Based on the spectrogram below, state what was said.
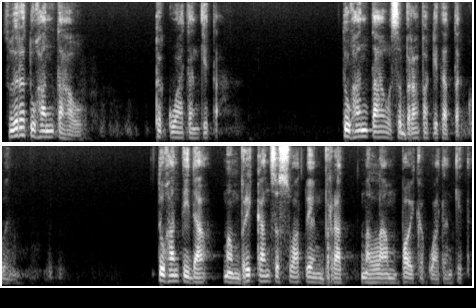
Saudara Tuhan tahu kekuatan kita. Tuhan tahu seberapa kita tekun. Tuhan tidak memberikan sesuatu yang berat melampaui kekuatan kita.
